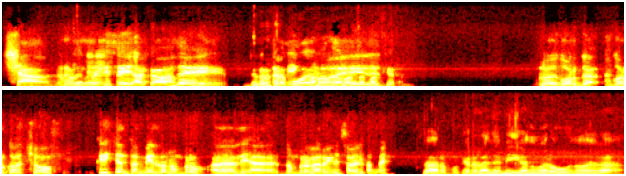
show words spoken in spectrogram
Chao, no Pero me verdad que sí, acabas de. Yo creo que la lo mandado a matar cualquiera. Lo de Gorga, Gorbachev, Cristian también lo nombró. A la- a- nombró a la reina Isabel también. Claro, porque era la enemiga número uno de la,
